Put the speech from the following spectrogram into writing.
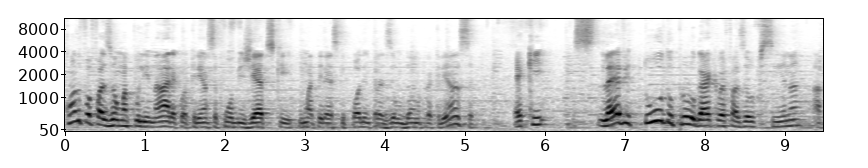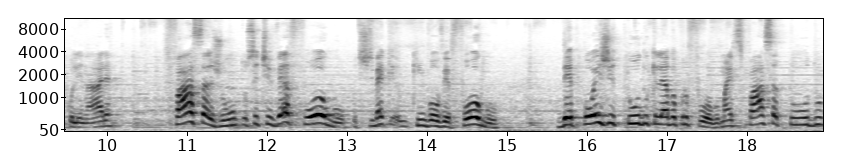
quando for fazer uma culinária com a criança com objetos que, e materiais que podem trazer um dano para a criança, é que leve tudo para o lugar que vai fazer a oficina, a culinária, faça junto. Se tiver fogo, se tiver que, que envolver fogo, depois de tudo que leva para o fogo, mas faça tudo,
